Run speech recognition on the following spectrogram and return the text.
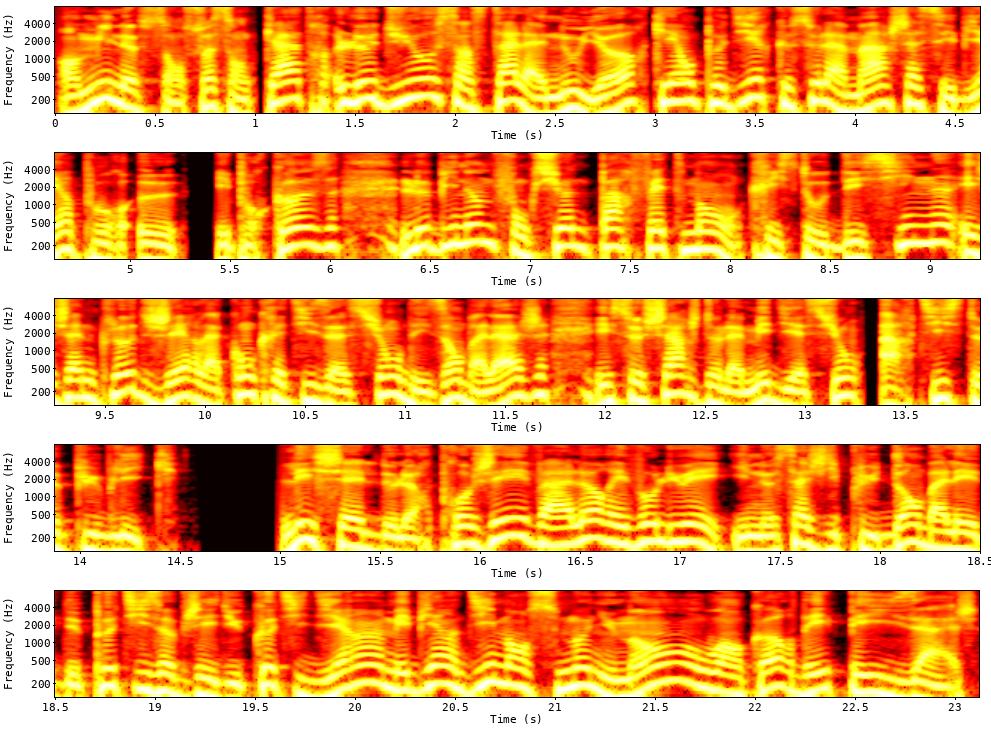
En 1964, le duo s'installe à New York et on peut dire que cela marche assez bien pour eux. Et pour cause, le binôme fonctionne parfaitement. Christo dessine et Jeanne-Claude gère la concrétisation des emballages et se charge de la médiation artiste-public. L'échelle de leur projet va alors évoluer. Il ne s'agit plus d'emballer de petits objets du quotidien, mais bien d'immenses monuments ou encore des paysages.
